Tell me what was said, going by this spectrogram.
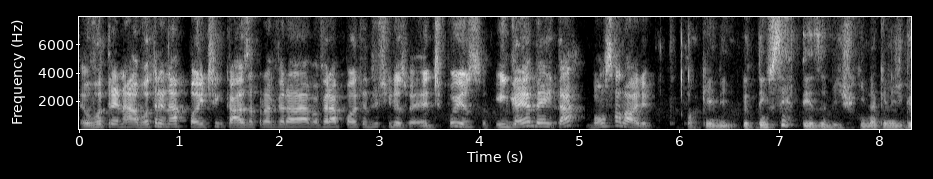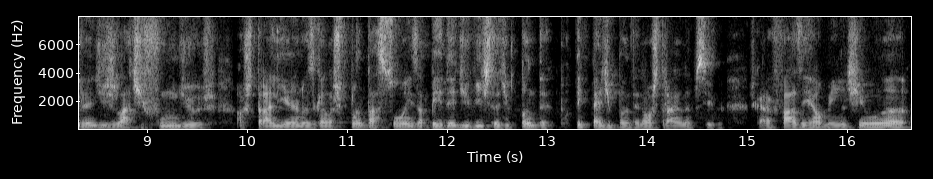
Eu vou treinar, vou treinar punch em casa pra virar, pra virar Panther dos Steelers. É tipo isso. E ganha bem, tá? Bom salário. Porque ele, eu tenho certeza, bicho, que naqueles grandes latifúndios australianos, aquelas plantações a perder de vista de Panther, tem pé de Panther na Austrália, não é possível. Os caras fazem realmente uma,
